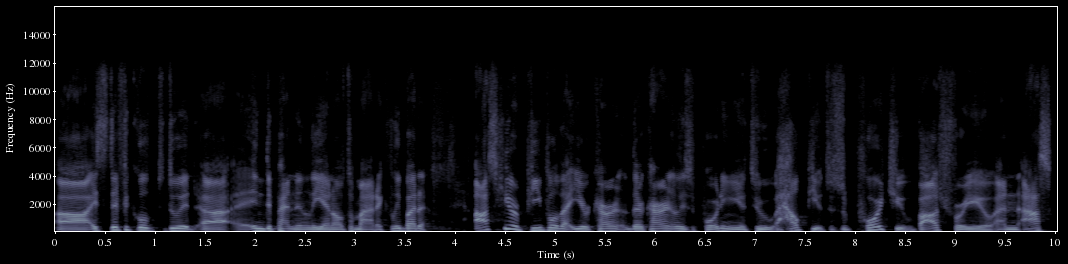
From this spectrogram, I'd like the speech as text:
Uh, it's difficult to do it uh, independently and automatically, but ask your people that you're current they're currently supporting you to help you to support you vouch for you and ask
